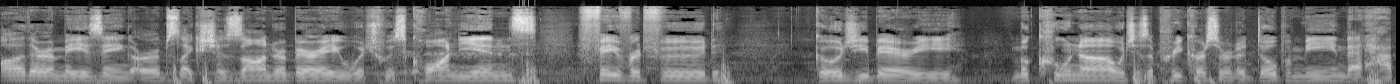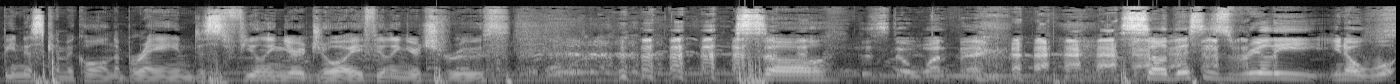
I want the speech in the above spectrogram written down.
other amazing herbs like schizandra berry, which was Kuan Yin's favorite food goji berry, mucuna, which is a precursor to dopamine, that happiness chemical in the brain, just feeling your joy, feeling your truth. so this is still one thing. so this is really, you know,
